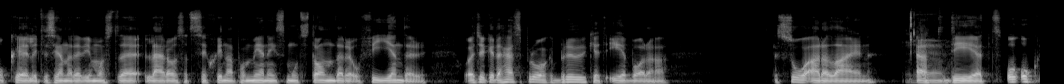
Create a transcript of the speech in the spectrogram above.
Och eh, lite senare, vi måste lära oss att se skillnad på meningsmotståndare och fiender. Och jag tycker det här språkbruket är bara så out of line. Att det, och, och,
